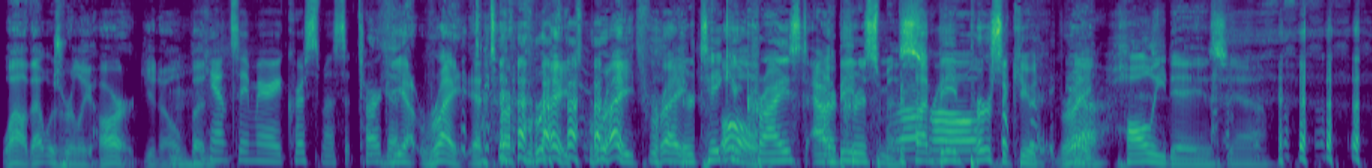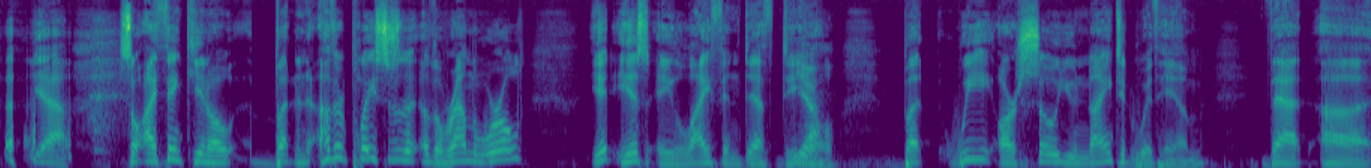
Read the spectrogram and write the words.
Wow, that was really hard. You know, but Can't say Merry Christmas at Target. yeah, right, At tar- right, right, right. They're taking Oh, Christ out I'm of being- Christmas. I'm being persecuted. Right. Yeah. Holidays. Yeah. yeah. So I think, you know, but in other places around the world, it is a life and death deal. But we are so united with him that uh,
